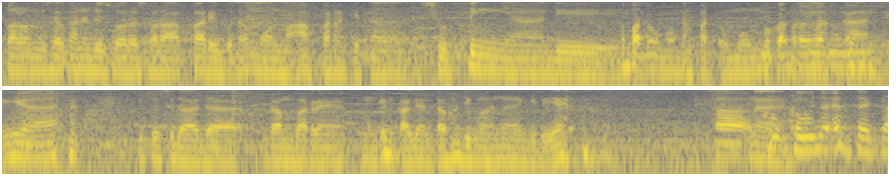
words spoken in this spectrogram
kalau misalkan ada suara-suara apa ribut apa, mohon maaf karena kita syutingnya di Tempat umum. tempat umum Bukan tempat toilet makan. iya itu sudah ada gambarnya mungkin kalian tahu di mana gitu ya Uh, Nah. ke- keluhnya FCK.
